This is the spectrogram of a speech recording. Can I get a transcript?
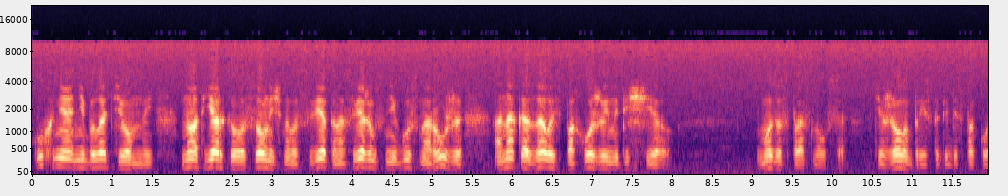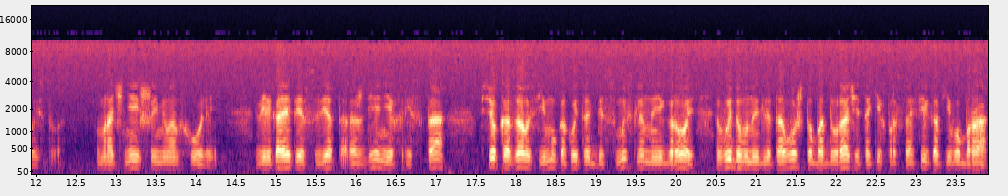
Кухня не была темной, но от яркого солнечного света на свежем снегу снаружи она казалась похожей на пещеру. Мозес проснулся в тяжелом приступе беспокойства, в мрачнейшей меланхолии. Великолепие света, рождение Христа — все казалось ему какой-то бессмысленной игрой, выдуманной для того, чтобы одурачить таких простофиль, как его брат,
